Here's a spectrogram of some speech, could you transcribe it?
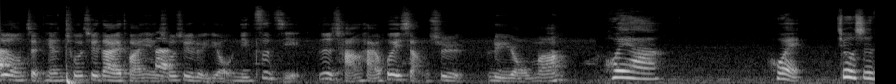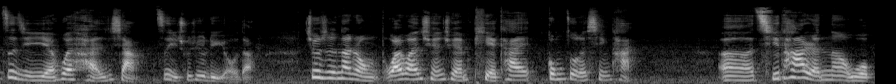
这种整天出去带团也出去旅游，你自己日常还会想去旅游吗？会啊，会，就是自己也会很想自己出去旅游的，就是那种完完全全撇开工作的心态。呃，其他人呢，我。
